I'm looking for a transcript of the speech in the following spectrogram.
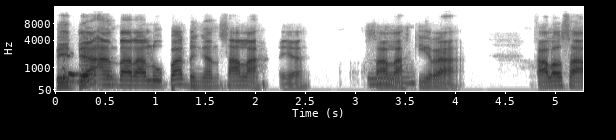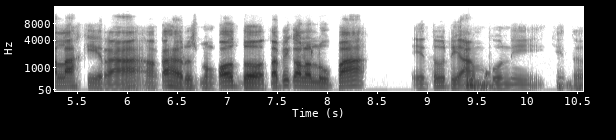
beda antara lupa dengan salah ya. Salah Hmm. kira. Kalau salah kira maka harus mengkodok. Tapi kalau lupa itu diampuni gitu.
